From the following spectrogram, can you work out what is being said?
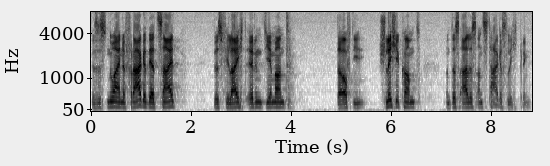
Es ist nur eine Frage der Zeit, bis vielleicht irgendjemand da auf die Schliche kommt und das alles ans Tageslicht bringt.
